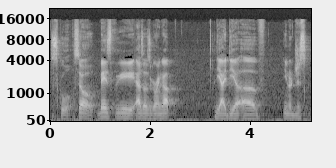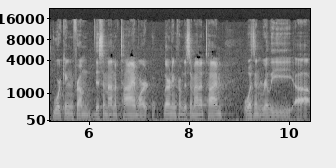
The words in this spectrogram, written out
school. So basically, as I was growing up, the idea of you know just working from this amount of time or learning from this amount of time wasn't really um,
